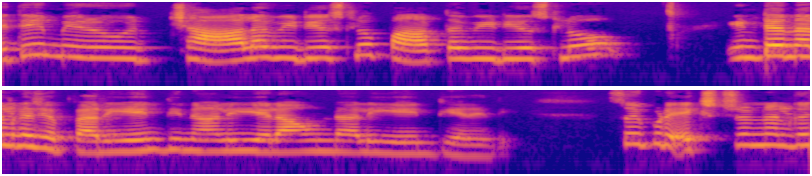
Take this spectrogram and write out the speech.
అయితే మీరు చాలా వీడియోస్లో పాత వీడియోస్లో ఇంటర్నల్గా చెప్పారు. ఏం తినాలి ఎలా ఉండాలి ఏంటి అనేది. సో ఇప్పుడు ఎక్స్టర్నల్గా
